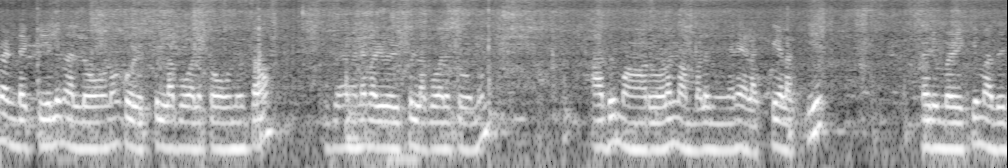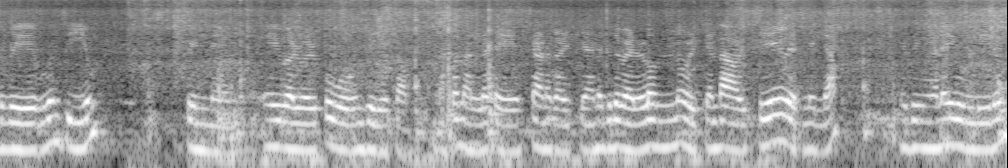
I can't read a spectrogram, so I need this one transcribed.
വെണ്ടയ്ക്കയിൽ നല്ലോണം കൊഴുപ്പുള്ള പോലെ തോന്നും കേട്ടോ ഇത് അങ്ങനെ വഴുവഴുപ്പുള്ള പോലെ തോന്നും. അത് മാറോളം നമ്മളിങ്ങനെ ഇളക്കി ഇളക്കി വരുമ്പോഴേക്കും അതൊരു വേവുകയും ചെയ്യും. പിന്നെ ഈ വഴുവഴുപ്പ് പോവുകയും ചെയ്യും കേട്ടോ അപ്പോൾ നല്ല ടേസ്റ്റാണ് കഴിക്കാൻ. ഇതിൽ വെള്ളമൊന്നും ഒഴിക്കേണ്ട ആവശ്യമേ വരുന്നില്ല. ഇതിങ്ങനെ ഈ ഉള്ളിയിലും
